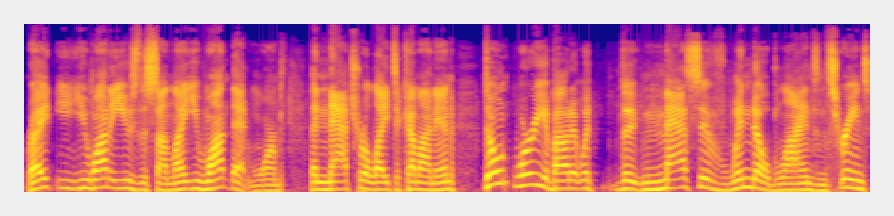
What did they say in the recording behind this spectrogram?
Right? You, you want to use the sunlight. You want that warmth, the natural light to come on in. Don't worry about it with the massive window blinds and screens.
